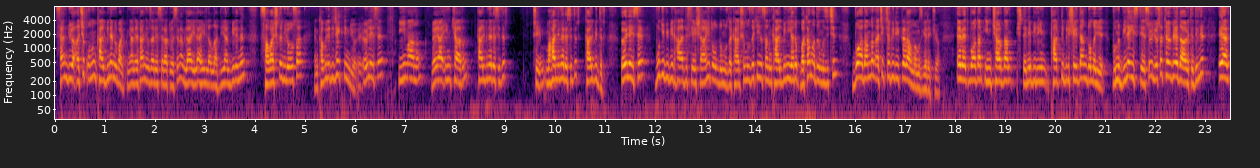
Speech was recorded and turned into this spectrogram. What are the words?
Sen diyor açıp onun kalbine mi baktın? Yani Efendimiz Aleyhisselatü Vesselam la ilahe illallah diyen birinin savaşta bile olsa yani kabul edecektin diyor. E, öyleyse imanın veya inkarın kalbi neresidir? Şey, mahalli neresidir? Kalbidir. Öyleyse bu gibi bir hadiseye şahit olduğumuzda karşımızdaki insanın kalbini yarıp bakamadığımız için bu adamdan açıkça bir ikrar almamız gerekiyor. Evet bu adam inkardan işte ne bileyim farklı bir şeyden dolayı bunu bile isteye söylüyorsa tövbeye davet edilir. Eğer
